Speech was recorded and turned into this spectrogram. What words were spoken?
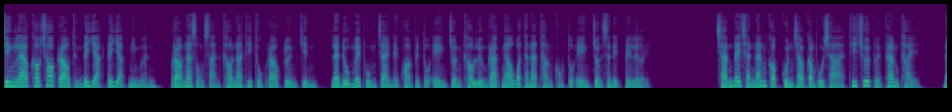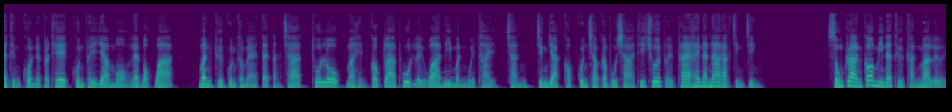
จริงแล้วเขาชอบเราถึงได้อยากได้อยากมีเหมือน เราน่าสงสารเขานะที่ถูกเรากลืนกิน และดูไม่ภูมิใจในความเป็นตัวเองจนเขาลืมรากเหง้าวัฒนธรรมของตัวเองจนสนิทไปเลย ฉันได้ฉันนั้นขอบคุณชาวกัมพูชาที่ช่วยเผยแพร่ไทยและถึงคนในประเทศคุณพยายามมองและบอกว่า มันคือกุลเขมแต่ต่างชาติ ทั่วโลกมาเห็นก็กล้าพูดเลยว่านี่มันมวยไทย ฉันจึงอยากขอบคุณชาวกัมพูชาที่ช่วยเผยแพร่ให้นั้นน่ารักจริง ๆ สงกรานต์ก็มีนัถือขันมาเลย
